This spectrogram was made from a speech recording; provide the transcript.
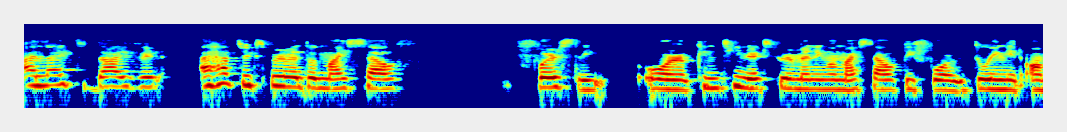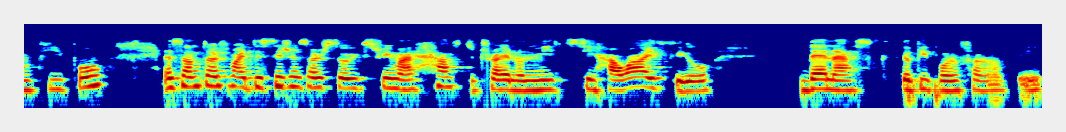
I like to dive in. I have to experiment on myself firstly, or continue experimenting on myself before doing it on people. And sometimes my decisions are so extreme, I have to try it on me to see how I feel then ask the people in front of me.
